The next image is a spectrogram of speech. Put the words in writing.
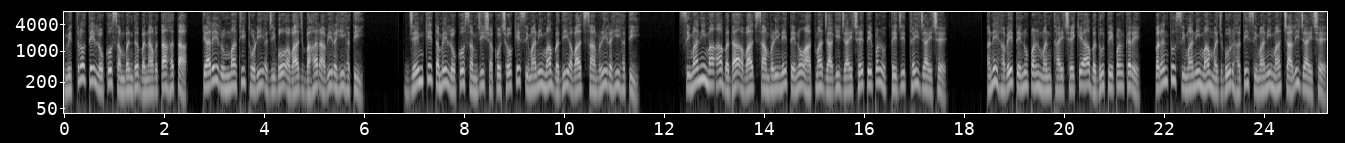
મિત્રો, તે લોકો સંબંધ બનાવતા હતા, ત્યારે રૂમમાંથી થોડી અજીબો અવાજ બહાર આવી રહી હતી. જેમ કે તમે લોકો સમજી શકો છો કે સીમાની માં બધી અવાજ સાંભળી રહી હતી. સીમાની માં આ બધા અવાજ સાંભળીને તેનો આત્મા જાગી જાય છે, તે પણ ઉત્તેજિત થઈ જાય છે. અને હવે તેનું પણ મન થાય છે કે આ બધું તે પણ કરે, પરંતુ સીમાની માં મજબૂર હતી સીમાની માં ચાલી જાય છે.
